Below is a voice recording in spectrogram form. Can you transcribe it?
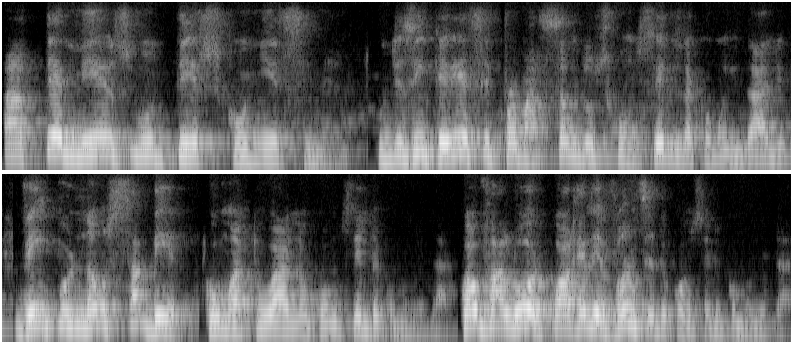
Até mesmo desconhecimento. O desinteresse e formação dos conselhos da comunidade vem por não saber como atuar no conselho da comunidade. Qual o valor, qual a relevância do conselho da comunidade?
